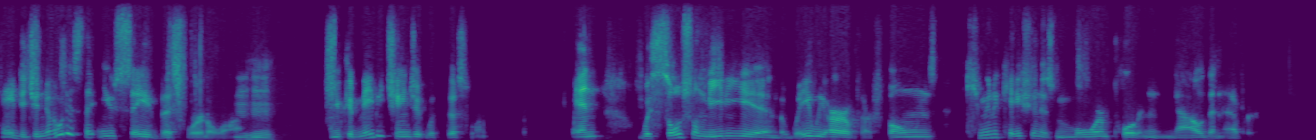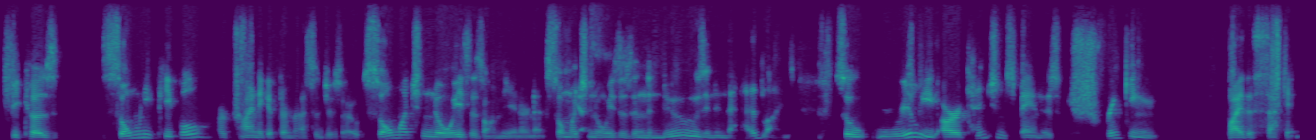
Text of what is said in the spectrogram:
Hey, did you notice that you say this word a lot? Mm-hmm. You could maybe change it with this one. And with social media and the way we are with our phones, communication is more important now than ever because so many people are trying to get their messages out. So much noise is on the internet, so much yes. noise is in the news and in the headlines. So, really, our attention span is shrinking by the second.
